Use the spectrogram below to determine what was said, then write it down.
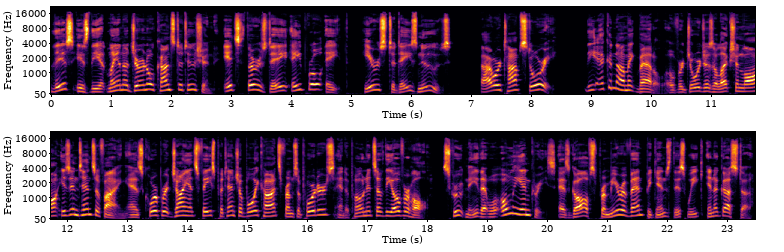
This is the Atlanta Journal Constitution. It's Thursday, April 8th. Here's today's news. Our top story. The economic battle over Georgia's election law is intensifying as corporate giants face potential boycotts from supporters and opponents of the overhaul. Scrutiny that will only increase as golf's premier event begins this week in Augusta.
